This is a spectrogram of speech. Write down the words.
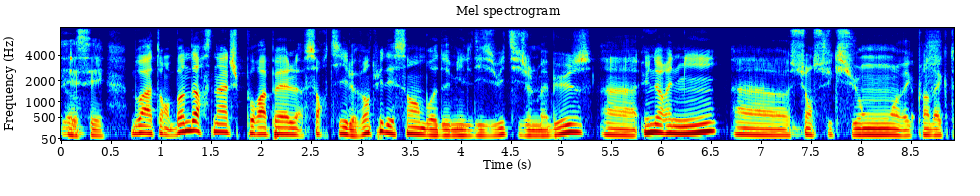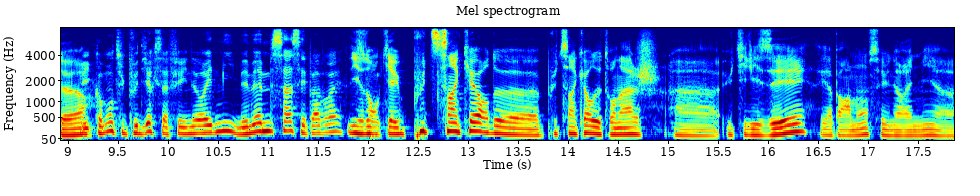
Et c'est bon. Attends, Bandersnatch, pour rappel, sorti le 28 décembre 2018, si je ne m'abuse. Euh, une heure et demie, euh, science-fiction avec plein d'acteurs. Mais comment tu peux dire que ça fait une heure et demie? Mais même ça, c'est pas vrai. Disons qu'il y a eu plus de 5 heures de, plus de, 5 heures de tournage euh, utilisées, et apparemment c'est une heure et demie, euh,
